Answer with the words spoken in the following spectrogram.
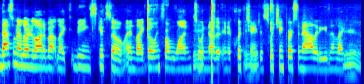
that's when I learned a lot about like being schizo and like going from one to Mhm. another in a quick Mhm. change and switching personalities and like Yeah.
